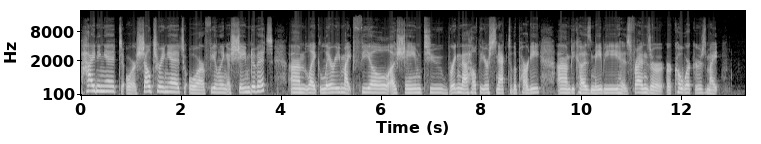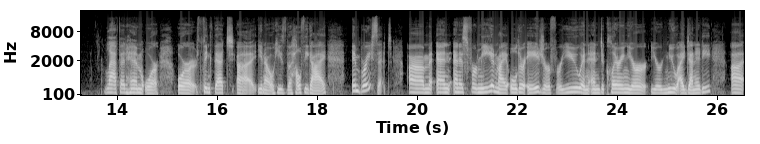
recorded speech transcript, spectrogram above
hiding it or sheltering it or feeling ashamed of it. Um, like Larry might feel ashamed to bring that healthier snack to the party um, because maybe his friends or, or coworkers might laugh at him or or think that uh, you know he's the healthy guy. Embrace it. Um, and and as for me in my older age, or for you, and and declaring your your new identity, uh,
